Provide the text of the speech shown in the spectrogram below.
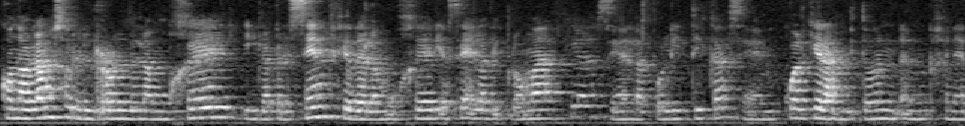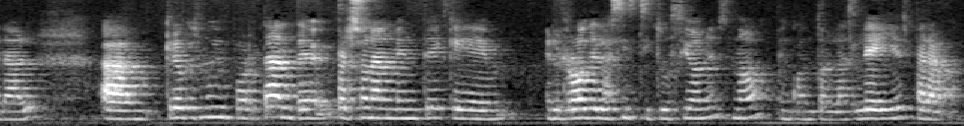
cuando hablamos sobre el rol de la mujer y la presencia de la mujer, ya sea en la diplomacia, sea en la política, sea en cualquier ámbito en, general, creo que es muy importante personalmente que el rol de las instituciones, ¿no? en cuanto a las leyes, para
